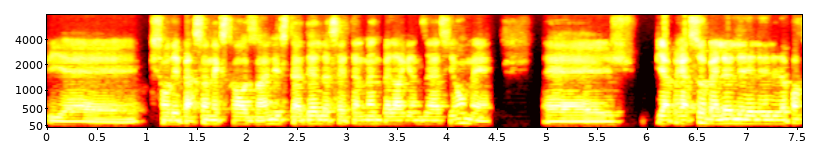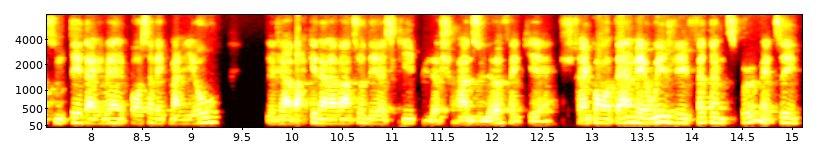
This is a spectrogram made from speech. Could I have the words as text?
Puis qui sont des personnes extraordinaires. Les Citadelles, c'est tellement une belle organisation, mais puis après ça, ben là, l'opportunité est arrivée à passer avec Mario. J'ai embarqué dans l'aventure des Huskies, puis là, je suis rendu là. Fait que je suis très content. Mais oui, je l'ai fait un petit peu, mais tu sais,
